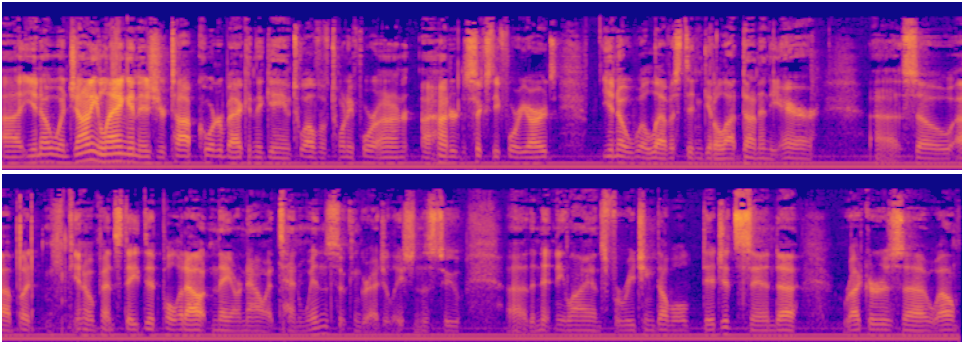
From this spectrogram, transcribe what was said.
Uh, you know, when Johnny Langan is your top quarterback in the game, 12 of 24, 164 yards, you know Will Levis didn't get a lot done in the air. Uh, so, uh, but you know, Penn State did pull it out, and they are now at 10 wins. So, congratulations to uh, the Nittany Lions for reaching double digits, and uh, Rutgers. well,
